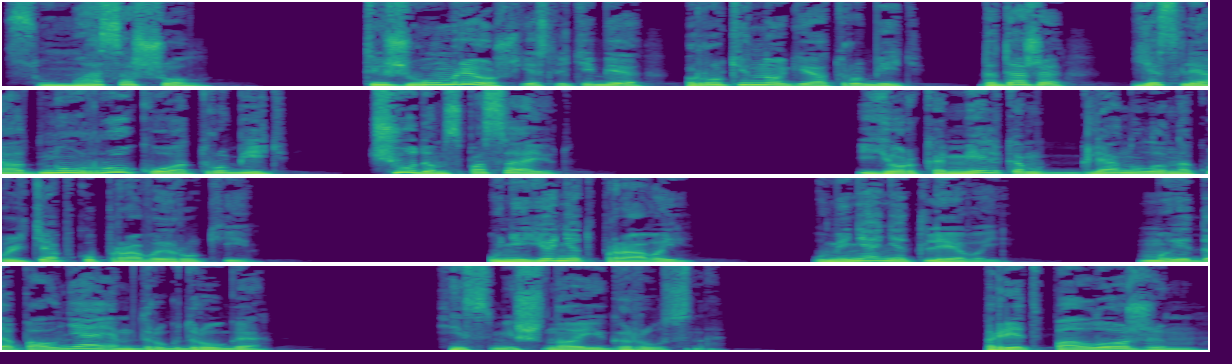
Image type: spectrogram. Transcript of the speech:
С ума сошел? Ты же умрешь, если тебе руки-ноги отрубить. Да даже если одну руку отрубить, чудом спасают. Йорка мельком глянула на культяпку правой руки. «У нее нет правой, у меня нет левой. Мы дополняем друг друга». И смешно, и грустно. «Предположим»,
